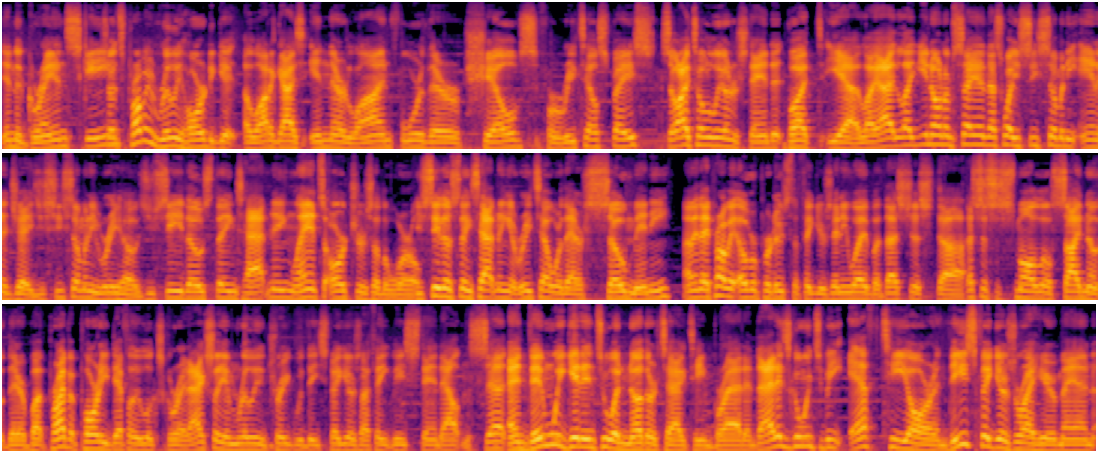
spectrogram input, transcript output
in the grand scheme. So it's probably really hard to get a lot of guys in their line for their shelves for retail space. So I totally understand it. But yeah, like I like you know what I'm saying? That's why you see so many Anna Jays. You see so many Rihos. You see those things happening. Lance Archers of the world. You see those things happening at retail where there are so many. I mean, they probably overproduce the figures anyway, but that's just uh, that's just a small little side note there. But Private Party definitely looks great. I actually am really intrigued with these figures. I think these stand out in the set. And then we get into another tag team, Brad, and that is going to be FTR. And these figures right here, man,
